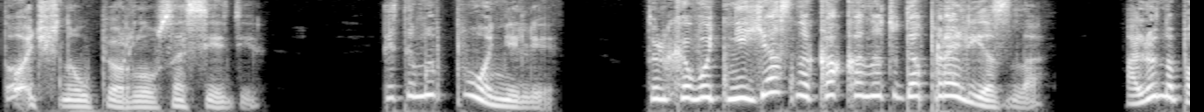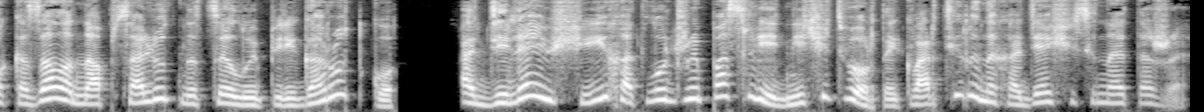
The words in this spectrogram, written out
Точно уперла у соседей. Это мы поняли. Только вот неясно, как она туда пролезла». Алена показала на абсолютно целую перегородку, отделяющий их от лоджии последней, четвертой квартиры, находящейся на этаже.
